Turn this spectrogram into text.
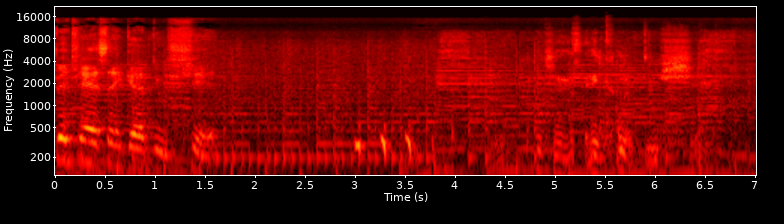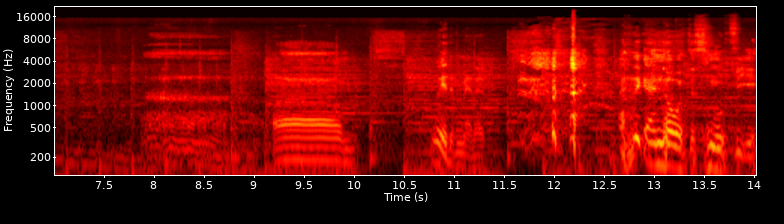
bitch ass ain't gonna do shit. Bitch ass ain't gonna do shit. Uh, um, wait a minute. I think I know what this movie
